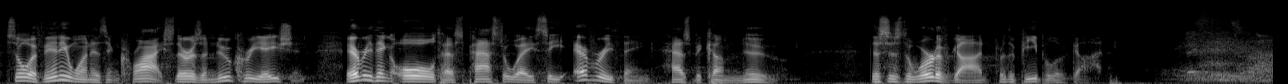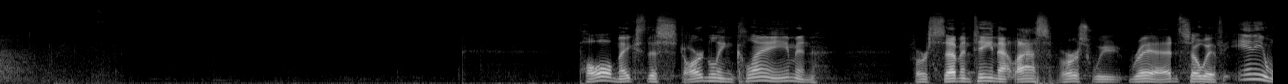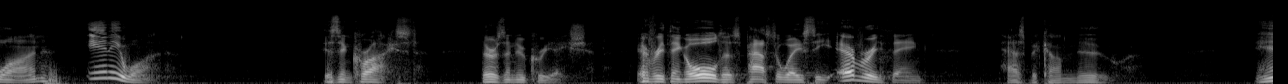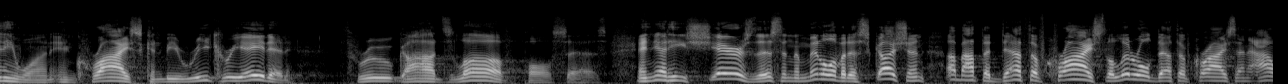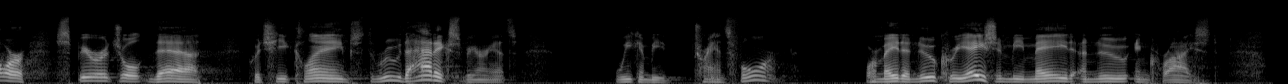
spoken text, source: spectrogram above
So if anyone is in Christ, there is a new creation. Everything old has passed away. See, everything has become new. This is the word of God for the people of God. Paul makes this startling claim in Verse 17, that last verse we read. So if anyone, anyone is in Christ, there's a new creation. Everything old has passed away. See, everything has become new. Anyone in Christ can be recreated through God's love, Paul says. And yet he shares this in the middle of a discussion about the death of Christ, the literal death of Christ, and our spiritual death, which he claims through that experience we can be transformed or made a new creation, be made anew in Christ.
